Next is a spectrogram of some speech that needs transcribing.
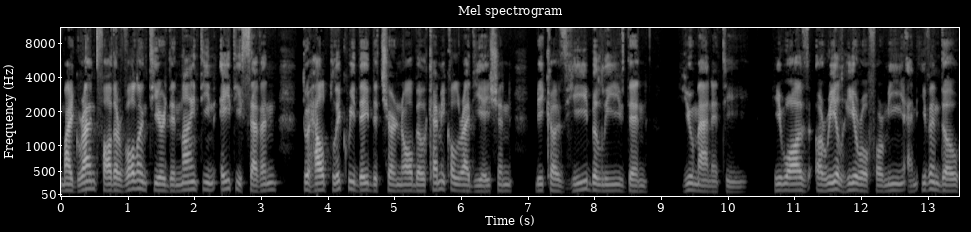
My grandfather volunteered in 1987 to help liquidate the Chernobyl chemical radiation because he believed in humanity. He was a real hero for me. And even though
